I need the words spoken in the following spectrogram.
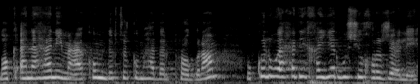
donc أنا هاني معكم درت لكم هذا ال programme وكل واحد يخير واش يخرج عليه.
